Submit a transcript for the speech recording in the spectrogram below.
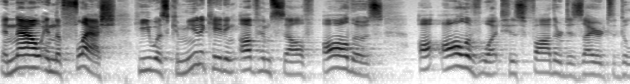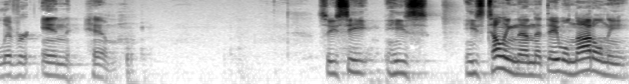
And now in the flesh, he was communicating of himself all those all of what his father desired to deliver in him. So you see, he's, he's telling them that they will not only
